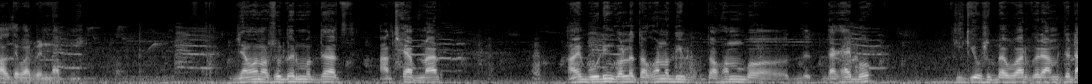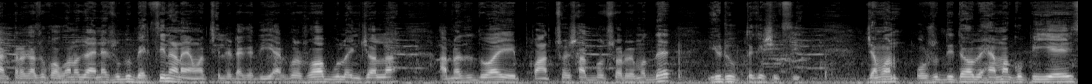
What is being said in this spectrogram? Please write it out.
পালতে পারবেন না আপনি। যেমন ওষুধের মধ্যে আছে আপনার, আমি বোর্ডিং করলে তখনও দিব, তখন দেখাইবো কী কী ওষুধ ব্যবহার করে। আমি তো ডাক্তারের কাছে কখনো যাই না, শুধু ভ্যাকসিন আনাই আমার ছেলেটাকে দিয়ে, আর সবগুলো ইনশাল্লাহ আপনাদের দোয়ায় এই পাঁচ, ছয়, সাত বছরের মধ্যে ইউটিউব থেকে শিখছি। যেমন ওষুধ দিতে হবে হ্যামাকো পিএইচ,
